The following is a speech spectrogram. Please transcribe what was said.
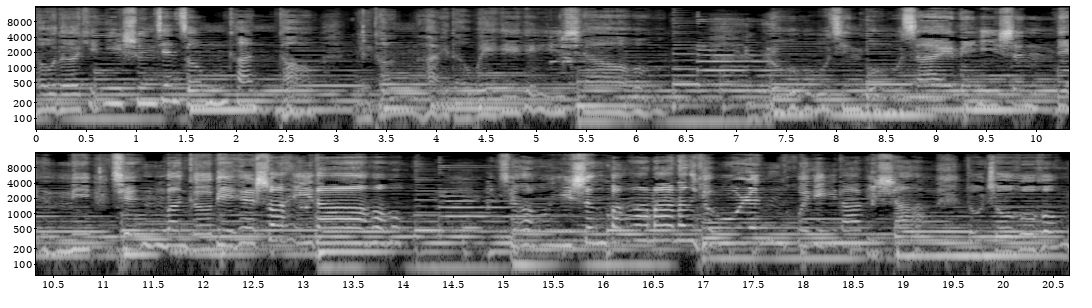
头的一瞬间，总看到你疼爱的微笑。如今不在你身边，你千万可别摔倒。一声爸妈，能有人回答比啥都重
